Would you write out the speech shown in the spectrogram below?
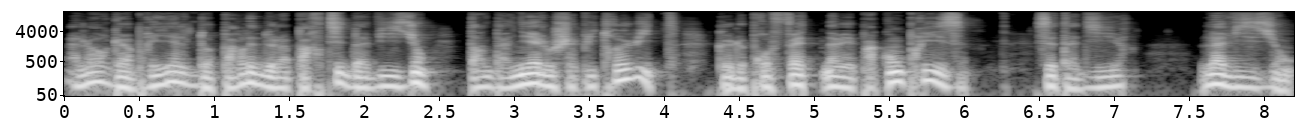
Alors Gabriel doit parler de la partie de la vision dans Daniel au chapitre 8 que le prophète n'avait pas comprise, c'est-à-dire la vision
